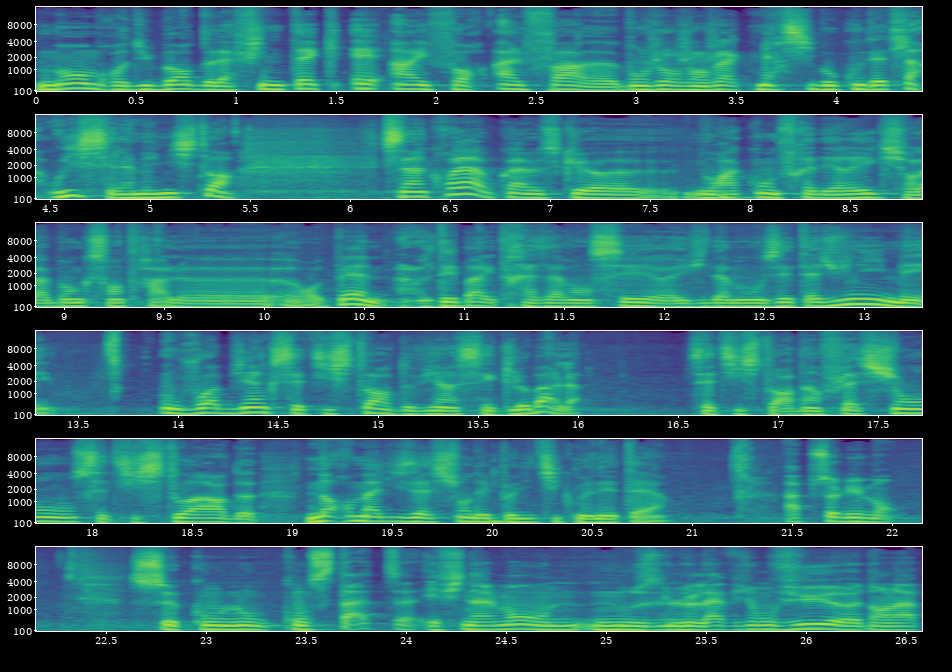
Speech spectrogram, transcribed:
membre du board de la FinTech AI for Alpha. Euh, bonjour Jean-Jacques, merci beaucoup d'être là. Oui, c'est la même histoire. C'est incroyable quand même ce que euh, nous raconte Frédéric sur la Banque Centrale Européenne. Alors le débat est très avancé évidemment aux États-Unis, mais on voit bien que cette histoire devient assez globale. Cette histoire d'inflation, cette histoire de normalisation des politiques monétaires. Absolument. Ce qu'on constate, et finalement nous l'avions vu euh, dans, la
